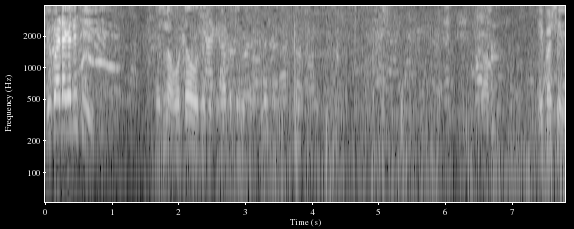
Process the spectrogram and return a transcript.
তুই কয় টাকা দিছিস না ওটা ওটা তোমারটা তুমি ঠিক আছে? এই পাশেই?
